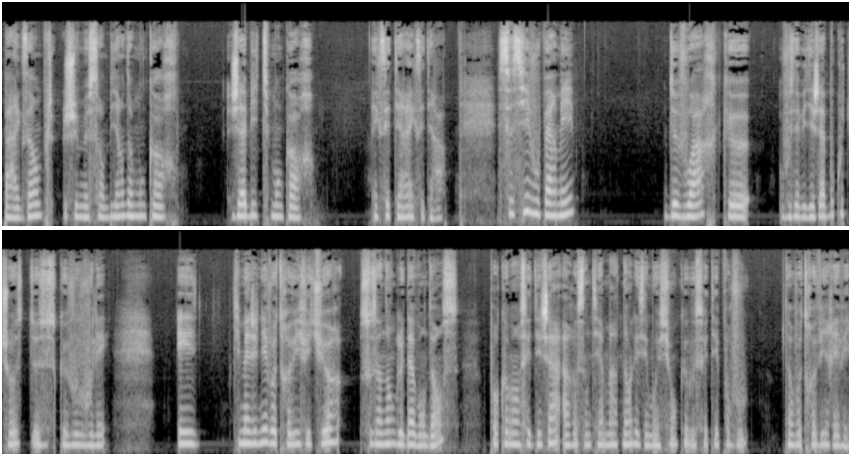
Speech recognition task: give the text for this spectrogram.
Par exemple, je me sens bien dans mon corps. J'habite mon corps. Etc. etc. Ceci vous permet de voir que vous avez déjà beaucoup de choses de ce que vous voulez et d'imaginer votre vie future sous un angle d'abondance pour commencer déjà à ressentir maintenant les émotions que vous souhaitez pour vous dans votre vie rêvée.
